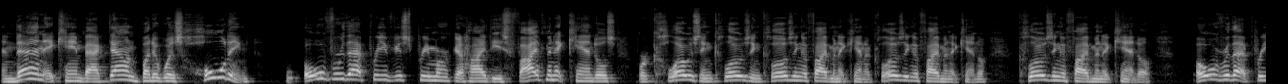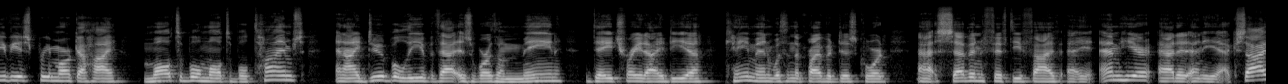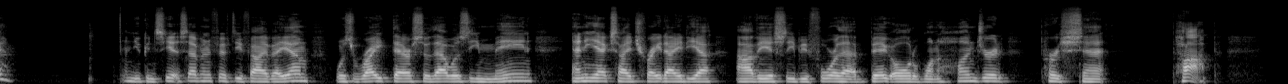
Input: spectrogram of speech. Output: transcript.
And then it came back down, but it was holding over that previous pre-market high. These five-minute candles were closing, closing, closing a five-minute candle, closing a five-minute candle, closing a five-minute candle over that previous pre-market high multiple, multiple times. And I do believe that is where the main day trade idea came in within the private Discord at 7.55 a.m. here, added NEXI. And you can see at 7.55 a.m. was right there. So that was the main NEXI trade idea, obviously before that big old 100% pop.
